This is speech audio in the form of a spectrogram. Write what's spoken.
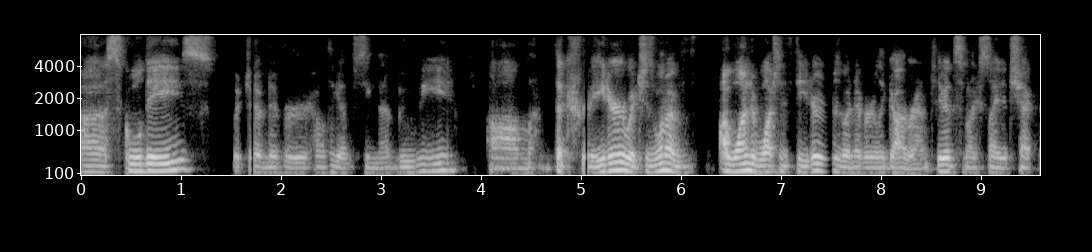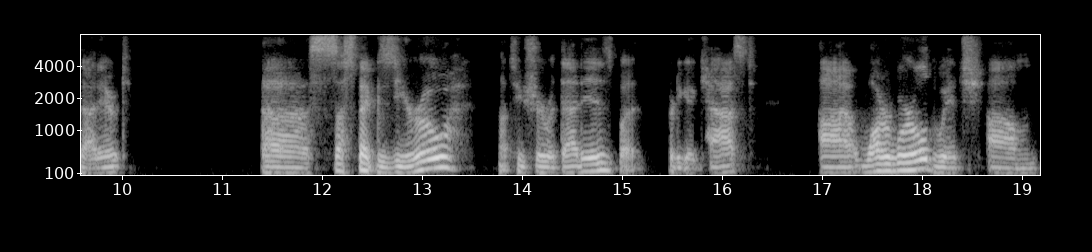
Uh, School Days, which I've never, I don't think I've seen that movie. Um, The Creator, which is one of I wanted to watch in theaters, but I never really got around to it, so I'm excited to check that out. Uh, Suspect Zero, not too sure what that is, but pretty good cast. Uh, Waterworld, which um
